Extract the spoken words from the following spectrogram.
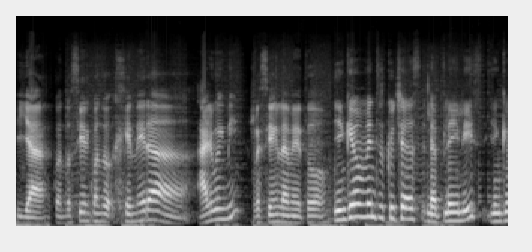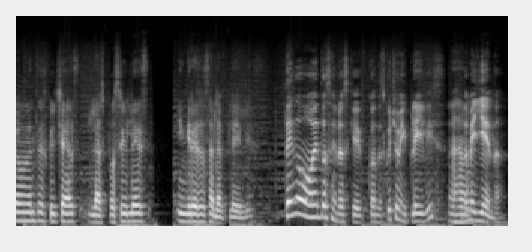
Y ya, cuando, sí- cuando genera algo en mí, recién la meto. ¿Y en qué momento escuchas la playlist? ¿Y en qué momento escuchas las posibles ingresos a la playlist? Tengo momentos en los que cuando escucho mi playlist, Ajá. no me llena.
